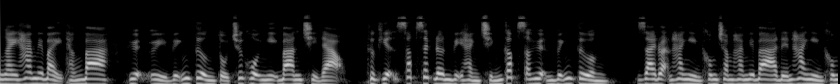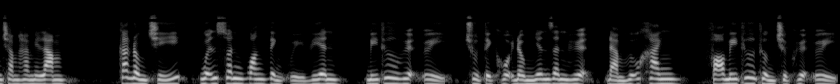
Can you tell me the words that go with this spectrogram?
ngày 27 tháng 3, huyện ủy Vĩnh Tường tổ chức hội nghị ban chỉ đạo, thực hiện sắp xếp đơn vị hành chính cấp xã huyện Vĩnh Tường, giai đoạn 2023 đến 2025. Các đồng chí, Nguyễn Xuân Quang tỉnh ủy viên, Bí thư huyện ủy, Chủ tịch Hội đồng nhân dân huyện, Đàm Hữu Khanh, Phó Bí thư thường trực huyện ủy,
